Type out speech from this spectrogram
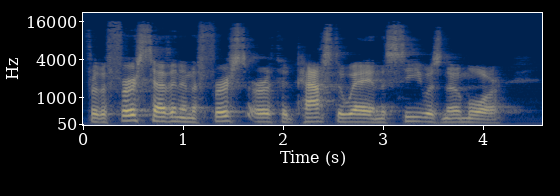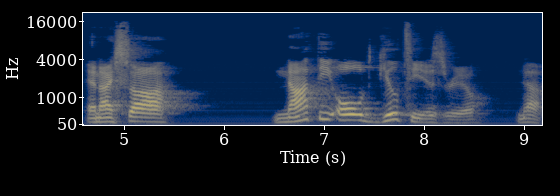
for the first heaven and the first earth had passed away, and the sea was no more. And I saw not the old guilty Israel, no.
